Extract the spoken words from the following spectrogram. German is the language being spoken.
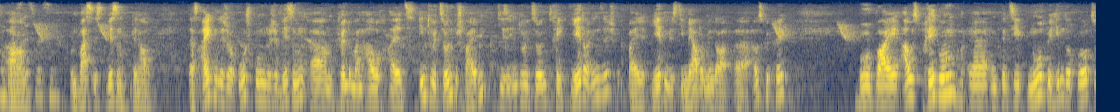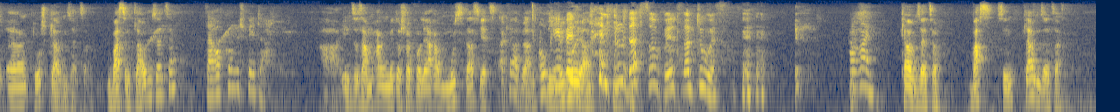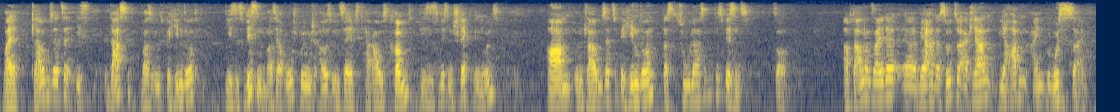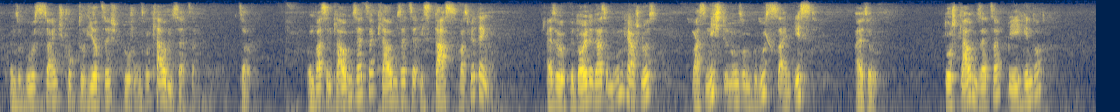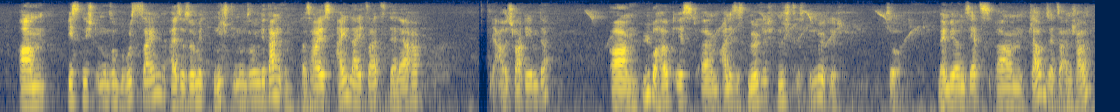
Und was Ähm, ist Wissen? Und was ist Wissen? Genau. Das eigentliche ursprüngliche Wissen ähm, könnte man auch als Intuition beschreiben. Diese Intuition trägt jeder in sich. Bei jedem ist die mehr oder minder äh, ausgeprägt. Wobei Ausprägung äh, im Prinzip nur behindert wird äh, durch Glaubenssätze. Was sind Glaubenssätze? Darauf kommen wir später. Ah, Im Zusammenhang mit der Schöpferlehre muss das jetzt erklärt werden. Okay, wenn, wenn du das so willst, dann tu es. Hau rein. Glaubenssätze. Was sind Glaubenssätze? Weil Glaubenssätze ist das, was uns behindert, dieses Wissen, was ja ursprünglich aus uns selbst herauskommt, dieses Wissen steckt in uns, ähm, und Glaubenssätze behindern das Zulassen des Wissens. So. Auf der anderen Seite äh, wäre das so zu erklären, wir haben ein Bewusstsein. Unser Bewusstsein strukturiert sich durch unsere Glaubenssätze. So. Und was sind Glaubenssätze? Glaubenssätze ist das, was wir denken. Also bedeutet das im Umkehrschluss, was nicht in unserem Bewusstsein ist, also durch Glaubenssätze behindert, ähm, ist nicht in unserem Bewusstsein, also somit nicht in unseren Gedanken. Das heißt, ein Leitsatz der Lehre, der ausschlaggebende, ähm, überhaupt ist, ähm, alles ist möglich, nichts ist unmöglich. So, wenn wir uns jetzt ähm, Glaubenssätze anschauen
